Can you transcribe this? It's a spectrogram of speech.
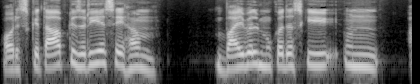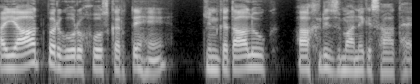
اور اس کتاب کے ذریعے سے ہم بائبل مقدس کی ان آیات پر غور و خوض کرتے ہیں، جن کا تعلق آخری زمانے کے ساتھ ہے،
